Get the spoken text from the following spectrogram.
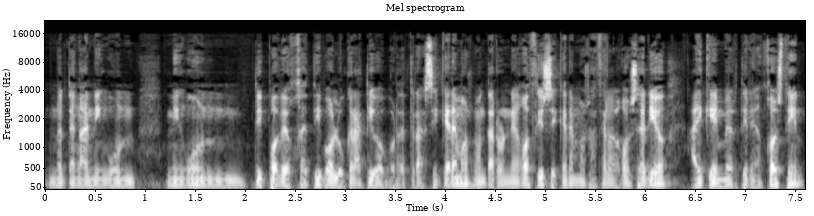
no tengan ningún ningún tipo de objetivo lucrativo por detrás. Si queremos montar un negocio, si queremos hacer algo serio, hay que invertir en hosting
